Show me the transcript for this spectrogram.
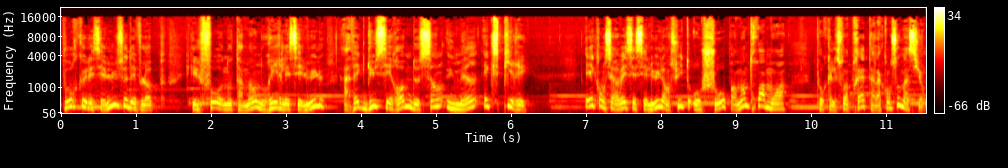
pour que les cellules se développent. Il faut notamment nourrir les cellules avec du sérum de sang humain expiré et conserver ces cellules ensuite au chaud pendant 3 mois pour qu'elles soient prêtes à la consommation.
